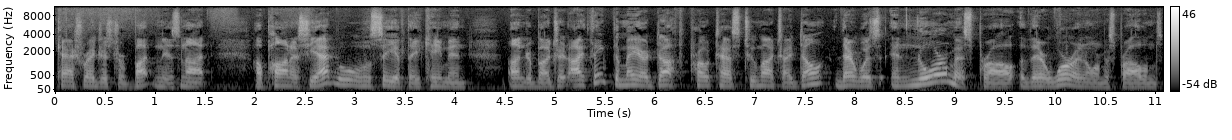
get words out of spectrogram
cash register button is not upon us yet. We'll, see if they came in under budget. I think the mayor doth protest too much. I don't. There was enormous pro. There were enormous problems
